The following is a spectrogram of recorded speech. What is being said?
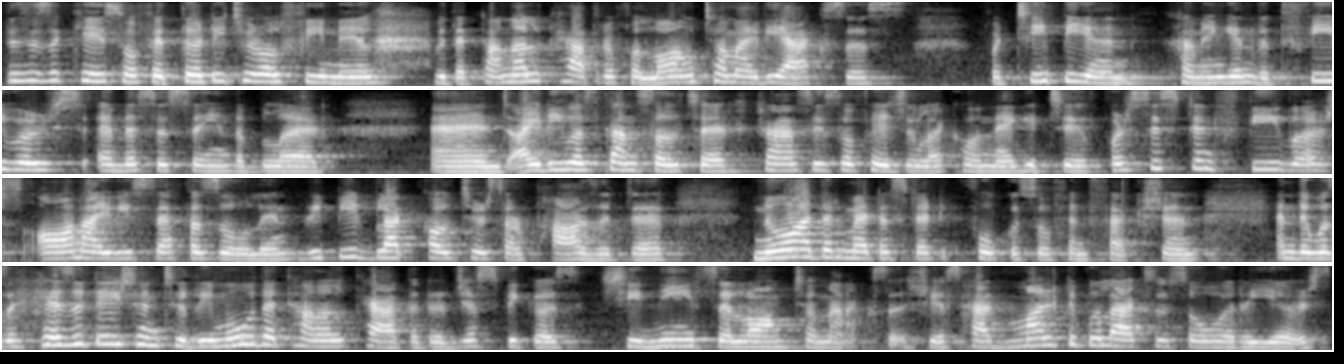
This is a case of a 32 year old female with a tunnel catheter for long term IV access for TPN coming in with fevers, MSSA in the blood, and ID was consulted, transesophageal echo negative, persistent fevers on IV cefazolin, repeat blood cultures are positive, no other metastatic focus of infection, and there was a hesitation to remove the tunnel catheter just because she needs a long term access. She has had multiple access over years,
